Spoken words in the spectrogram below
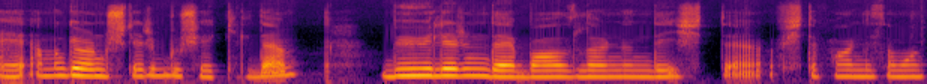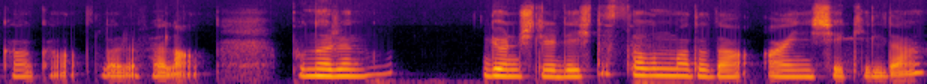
Ee, ama görünüşleri bu şekilde. Büyülerin de bazılarının değişti. İşte fani zaman kan kanatları falan. Bunların görünüşleri değişti. Savunmada da aynı şekilde.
